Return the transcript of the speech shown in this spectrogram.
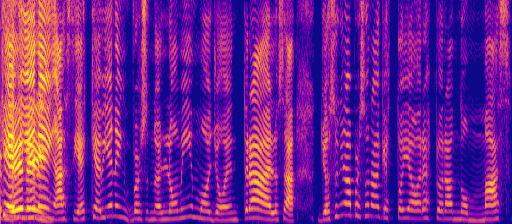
que vienen. Así es que vienen, versus no es lo mismo yo entrar. O sea, yo soy una persona que estoy ahora explorando más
